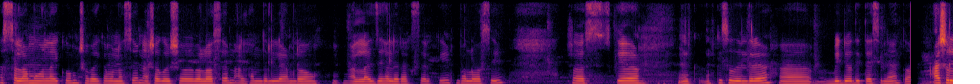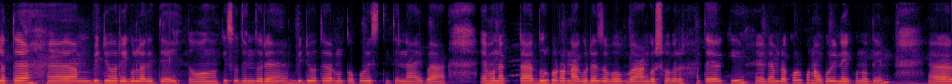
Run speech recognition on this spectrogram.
আসসালামু আলাইকুম, সবাই কেমন আছেন? আশা করি সবাই ভালো আছেন। আলহামদুলিল্লাহ আমরাও আল্লাহ যে হালে রাখছে আর কি, ভালো আছি। তো আজকে কিছুদিন ধরে ভিডিও দিতেছি না। তো আসলেতে আমি ভিডিও রেগুলারই দেই। তো কিছুদিন ধরে ভিডিও দেওয়ার মতো পরিস্থিতি নাই বা এমন একটা দুর্ঘটনা ঘটে যাব বা আঙ্গ সবের হাতে আর কি, এটা আমরা কল্পনাও করি নাই কোনো দিন আর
